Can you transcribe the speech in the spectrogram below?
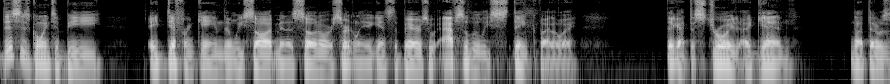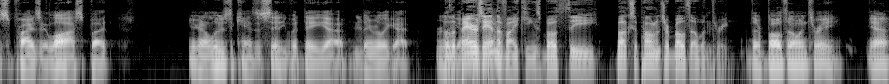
this is going to be a different game than we saw at Minnesota or certainly against the Bears, who absolutely stink. By the way, they got destroyed again. Not that it was a surprise they lost, but you're going to lose to Kansas City. But they uh, they really got. Really well, the got Bears beat and the. Vikings, both the Bucs opponents, are both zero and three. They're both 0 and 3. Yeah.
